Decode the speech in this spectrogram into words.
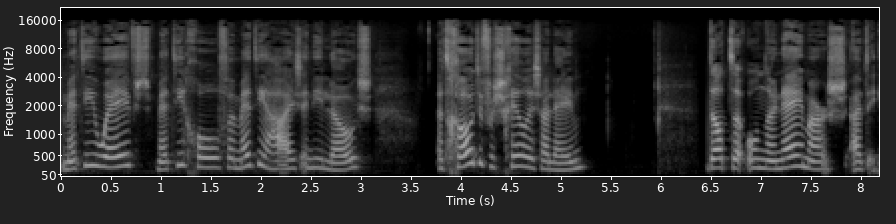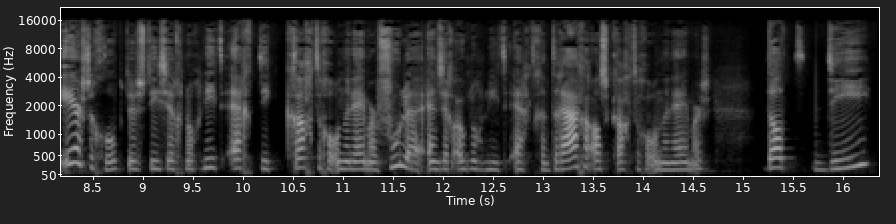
met die waves, met die golven, met die highs en die lows. Het grote verschil is alleen dat de ondernemers uit de eerste groep, dus die zich nog niet echt die krachtige ondernemer voelen en zich ook nog niet echt gedragen als krachtige ondernemers, dat die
